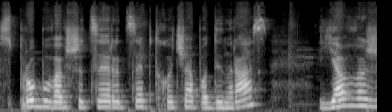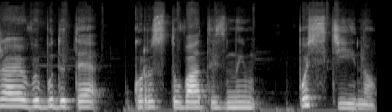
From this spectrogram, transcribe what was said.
Спробувавши цей рецепт хоча б один раз, я вважаю, ви будете користуватись ним постійно.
